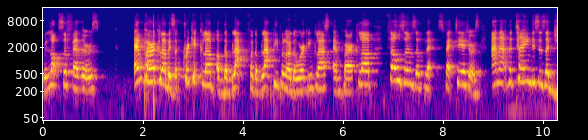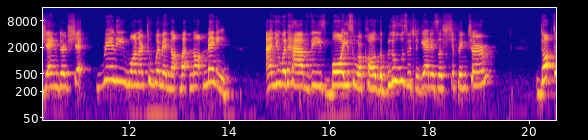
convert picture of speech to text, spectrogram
with lots of feathers. Empire Club is a cricket club of the black for the black people or the working class. Empire Club, thousands of spectators. And at the time, this is a gendered ship. Really, one or two women, not but not many. And you would have these boys who are called the blues, which again is a shipping term. Dr.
